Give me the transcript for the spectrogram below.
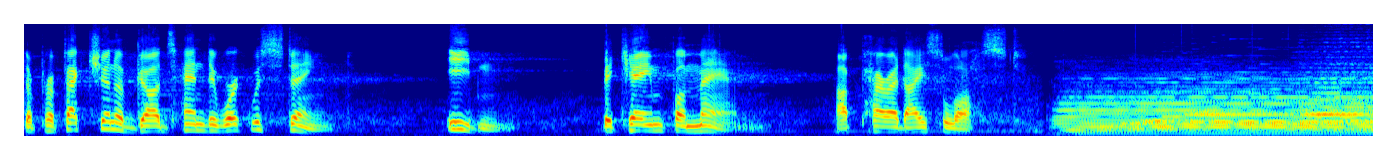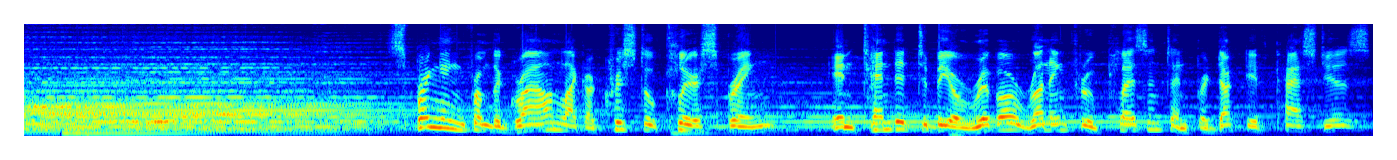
The perfection of God's handiwork was stained. Eden became for man a paradise lost. Springing from the ground like a crystal clear spring, Intended to be a river running through pleasant and productive pastures,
